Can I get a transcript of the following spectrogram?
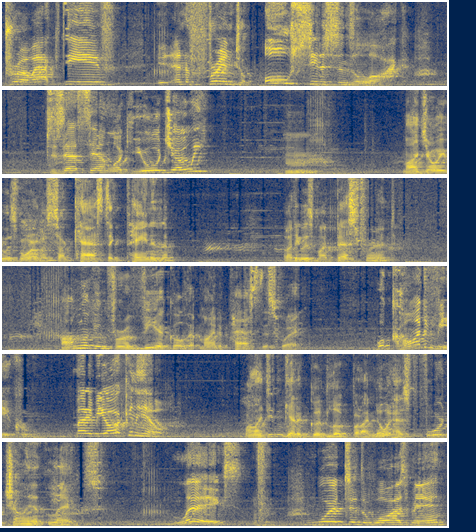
proactive, and a friend to all citizens alike. Does that sound like your Joey? Hmm. My Joey was more of a sarcastic pain in the... But he was my best friend. I'm looking for a vehicle that might have passed this way. What kind of vehicle? Maybe I can help. Well, I didn't get a good look, but I know it has four giant legs. Legs? Word to the wise man.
